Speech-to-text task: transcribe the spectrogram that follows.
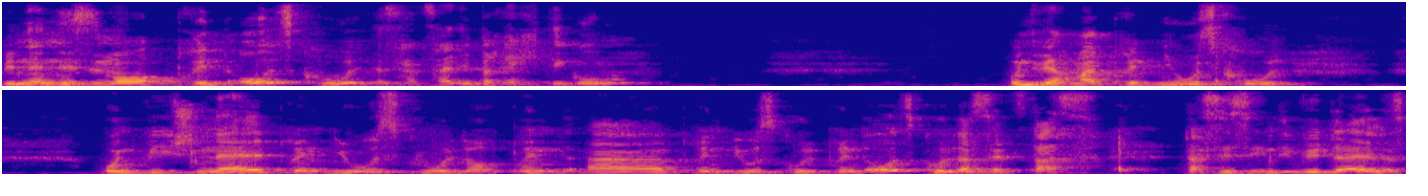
Wir nennen es immer Print Oldschool, das hat seine Berechtigung. Und wir haben halt Print New School. Und wie schnell Print New School durch Print, äh, Print New School, Print Oldschool das setzt, das, das ist individuell. Das,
